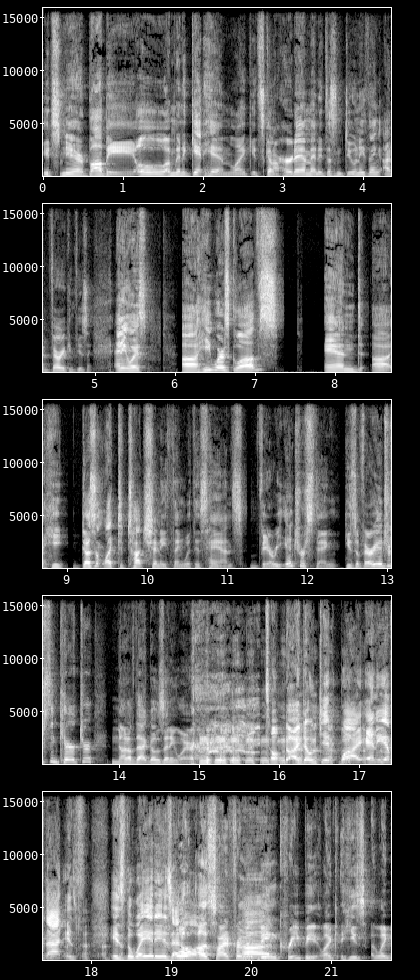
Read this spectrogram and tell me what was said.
it's near Bobby. Oh, I'm gonna get him. Like it's gonna hurt him and it doesn't do anything. I'm very confusing. Anyways, uh, he wears gloves and uh, he doesn't like to touch anything with his hands. Very interesting. He's a very interesting character. None of that goes anywhere. don't, I don't get why any of that is is the way it is at well, all. aside from Uh, it being creepy, like he's like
